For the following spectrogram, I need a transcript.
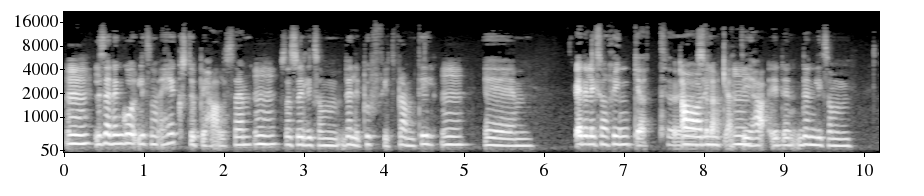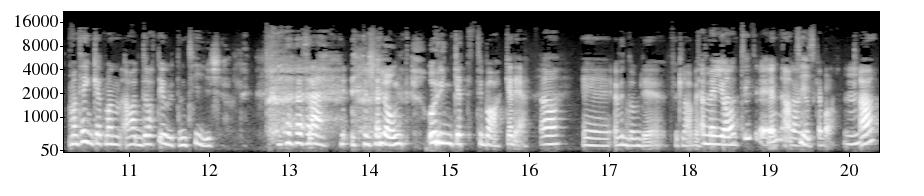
Mm. Eller så här, den går liksom högst upp i halsen. Mm. Sen så är det liksom väldigt puffigt fram till. Mm. Ehm, Är det liksom rynkat? eh, ja, sådär? rynkat. Mm. i den, den liksom... Man tänker att man har dratt ut en t-shirt. så här långt. Och rynkat tillbaka det. Ja. Eh, jag vet inte om det förklarar bättre. ja, men jag tyckte det men, ja, var typ. ganska bra. Mm. Ja.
